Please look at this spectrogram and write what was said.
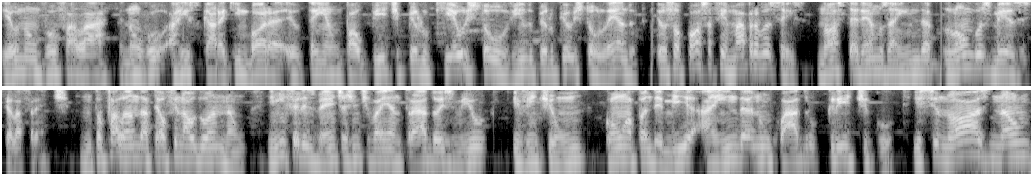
Eu não vou falar, não vou arriscar aqui, embora eu tenha um palpite pelo que eu estou ouvindo, pelo que eu estou lendo, eu só posso afirmar para vocês: nós teremos ainda longos meses pela frente. Não estou falando até o final do ano, não. infelizmente, a gente vai entrar 2021 com a pandemia ainda num quadro crítico. E se nós não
